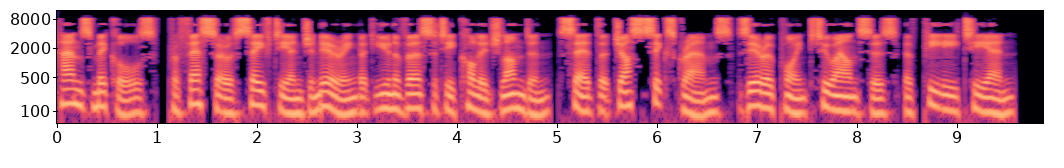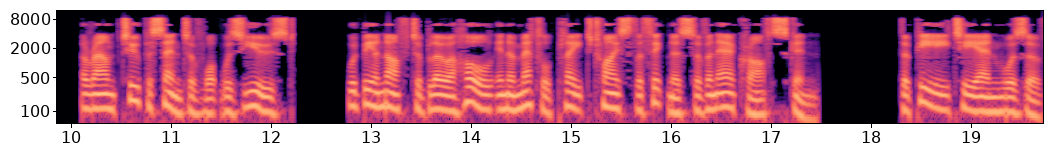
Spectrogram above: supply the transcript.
Hans Michels, professor of safety engineering at University College London, said that just 6 grams (0.2 ounces) of PETN, around 2% of what was used, would be enough to blow a hole in a metal plate twice the thickness of an aircraft's skin. The PETN was of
